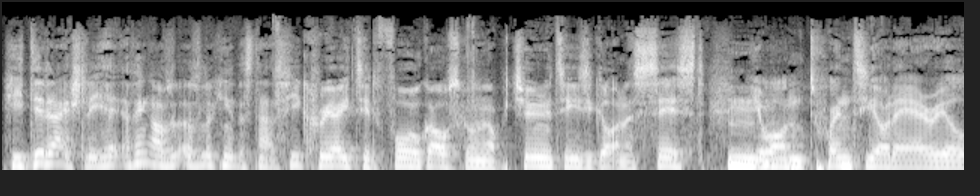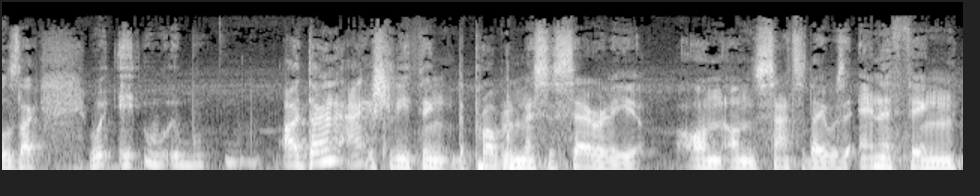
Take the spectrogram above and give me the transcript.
he did actually. I think I was, I was looking at the stats. He created four goal scoring opportunities. He got an assist. He won twenty odd aerials. Like it, w- I don't actually think the problem necessarily on on Saturday was anything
